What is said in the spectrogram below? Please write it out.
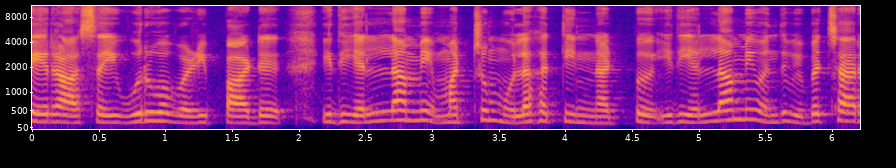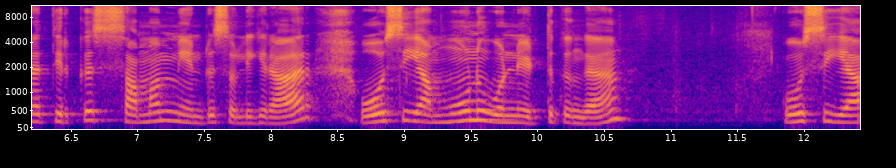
பேராசை உருவ வழிபாடு இது எல்லாமே மற்றும் உலகத்தின் நட்பு இது எல்லாமே வந்து விபச்சாரத்திற்கு சமம் என்று சொல்லுகிறார். ஓசியா மூணு ஒன்று எடுத்துக்குங்க. ஓசியா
